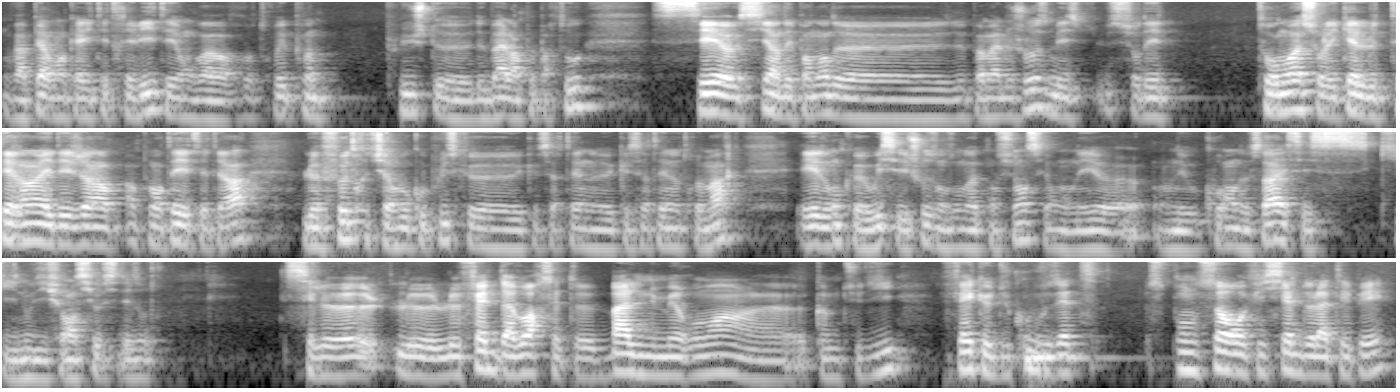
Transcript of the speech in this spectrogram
va perdre en qualité très vite et on va retrouver plein de pluches de, balles un peu partout. C'est aussi indépendant de, pas mal de choses, mais sur des tournois sur lesquels le terrain est déjà implanté, etc., le feutre tire beaucoup plus que, que, certaines, que certaines autres marques. Et donc, euh, oui, c'est des choses dont on a conscience et on est, euh, on est au courant de ça et c'est ce qui nous différencie aussi des autres. C'est le, le, le, fait d'avoir cette balle numéro 1, euh, comme tu dis, fait que du coup, vous êtes sponsor officiel de l'ATP,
